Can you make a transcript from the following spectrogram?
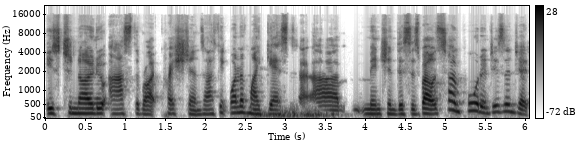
is to know to ask the right questions. I think one of my guests uh, mentioned this as well. It's so important, isn't it?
